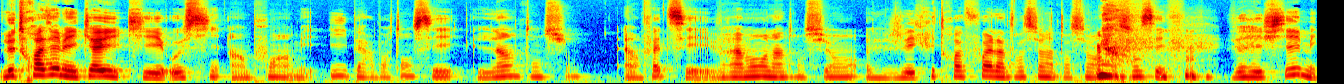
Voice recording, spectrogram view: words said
Le troisième écueil, qui est aussi un point, mais hyper important, c'est l'intention. En fait, c'est vraiment l'intention. euh, Je l'ai écrit trois fois, l'intention, l'intention, l'intention, c'est vérifier, mais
